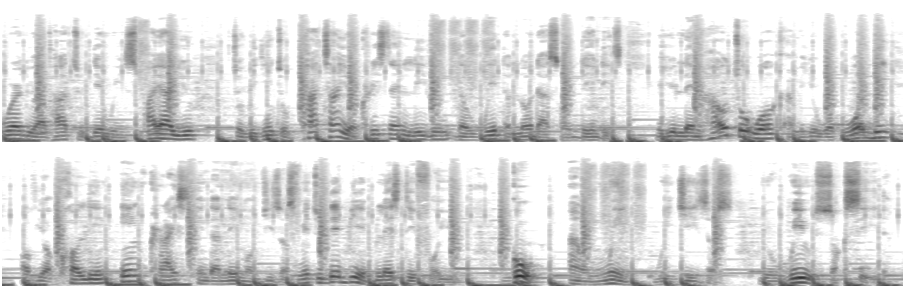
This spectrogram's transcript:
word you have heard today will inspire you to begin to pattern your Christian living the way the Lord has ordained it. May you learn how to walk and may you walk worthy your calling in Christ in the name of Jesus. May today be a blessed day for you. Go and win with Jesus. You will succeed.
